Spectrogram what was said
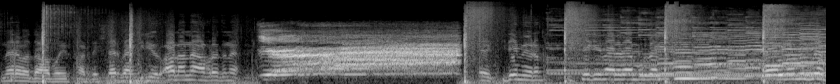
Merhaba dağ bayır kardeşler. Ben gidiyorum. Ananı avradını. Evet gidemiyorum. İşte girmeden ben buradan Kovalamayacağım.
